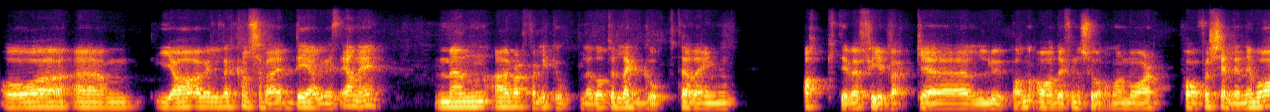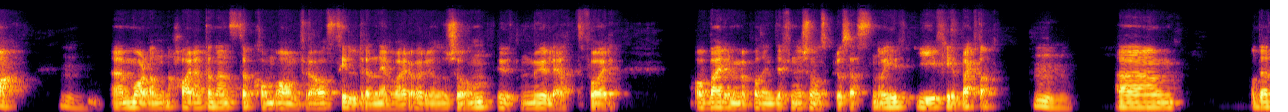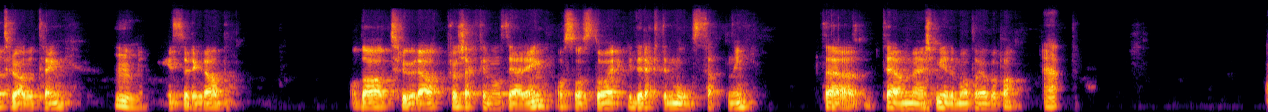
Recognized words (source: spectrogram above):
Og um, ja, jeg vil kanskje være delvis enig, men jeg har i hvert fall ikke opplevd at du legger opp til den aktive feedback-loopene og definisjonene av mål på forskjellige nivåer. Mm. Eh, målene har en tendens til å komme ovenfra og sildre nedover organisasjonen uten mulighet for å være med på den definisjonsprosessen og gi, gi feedback. Da. Mm. Um, og det tror jeg du trenger mm. i større grad. Og da tror jeg at prosjektfinansiering også står i direkte motsetning til, til en mer smidig måte å jobbe på. Ja.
